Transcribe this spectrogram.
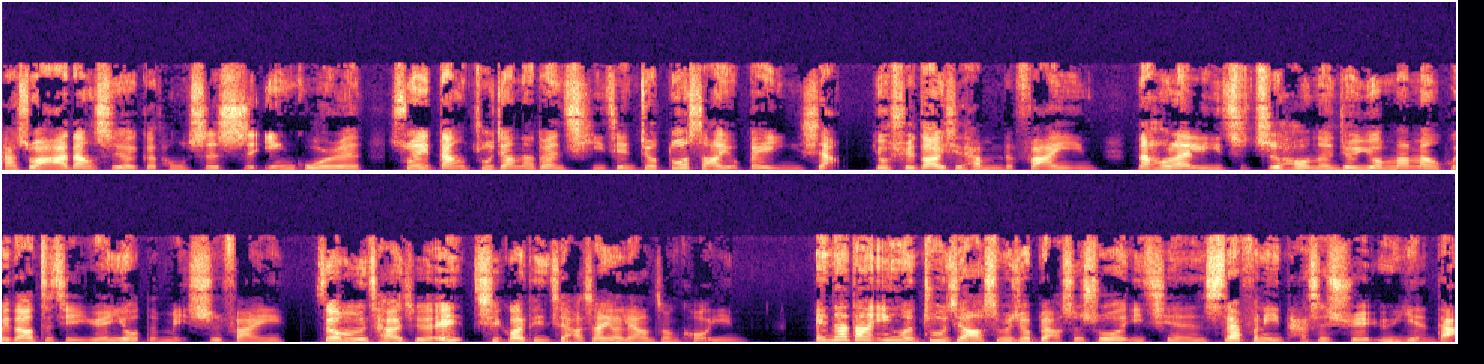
他说啊，他当时有一个同事是英国人，所以当助教那段期间就多少有被影响，有学到一些他们的发音。那后来离职之后呢，就又慢慢回到自己原有的美式发音，所以我们才会觉得，哎，奇怪，听起来好像有两种口音。哎，那当英文助教是不是就表示说，以前 Stephanie 她是学语言的？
